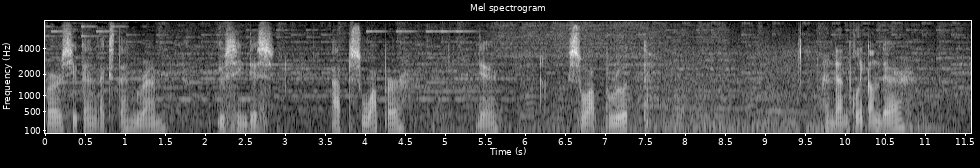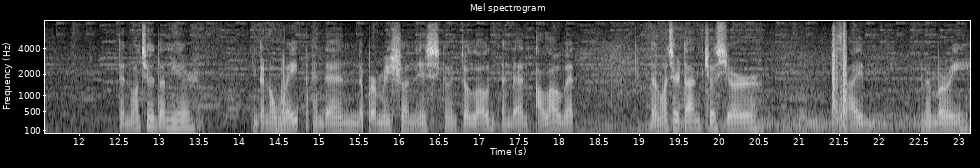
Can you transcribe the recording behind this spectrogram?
first you can extend RAM using this app swapper. Yeah swap root. And then click on there. Then once you're done here you're gonna wait and then the permission is going to load and then allow it. Then once you're done choose your side memory.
